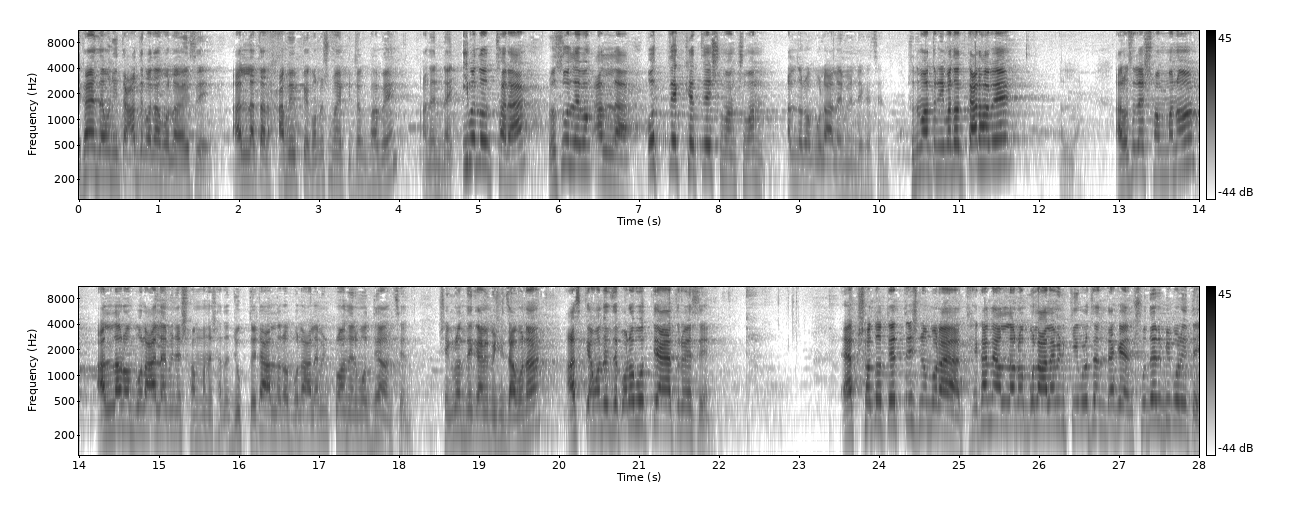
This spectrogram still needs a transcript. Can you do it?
এখানে যেমন ইতাহাতের কথা বলা হয়েছে, আল্লাহ তার হাবিবকে কোনো সময় পৃথকভাবে আনেন নাই। ইবাদত ছাড়া রসুল এবং আল্লাহ প্রত্যেক ক্ষেত্রে সমান সমান আল্লাহ রবুল আলমিন রেখেছেন। শুধুমাত্র ইবাদত কার হবে? আল্লাহ। আর রসুলের সম্মানও আল্লাহ রব্বুল আলমিনের সম্মানের সাথে যুক্ত। এটা আল্লাহ রব্বুল আলমিন কোরআনের মধ্যে আনছেন। সেগুলোর দিকে আমি বেশি যাব না। আজকে আমাদের যে পরবর্তী আয়াত রয়েছে, একশত তেত্রিশ নম্বর আয়াত। এখানে আল্লাহ রব্বুল আলমিন কি বলেছেন দেখেন, সুদের বিপরীতে।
